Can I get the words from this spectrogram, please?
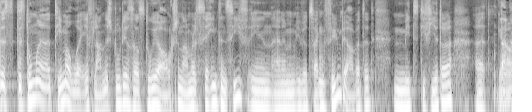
Das, das dumme Thema ORF-Landesstudios hast du ja auch schon einmal sehr intensiv in einem, ich würde sagen, Film bearbeitet mit die Vierter. Äh, genau.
